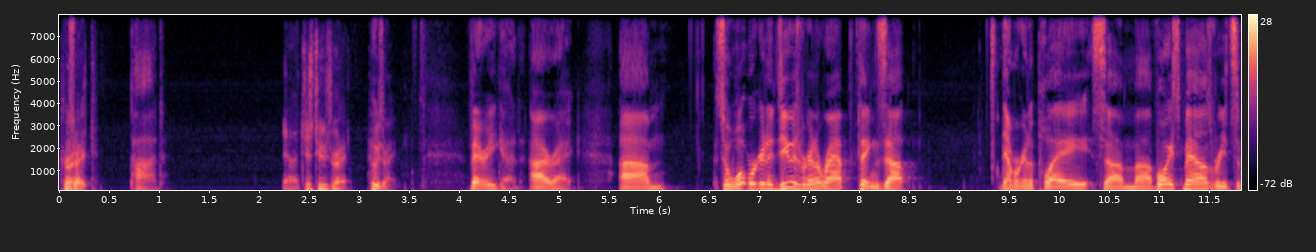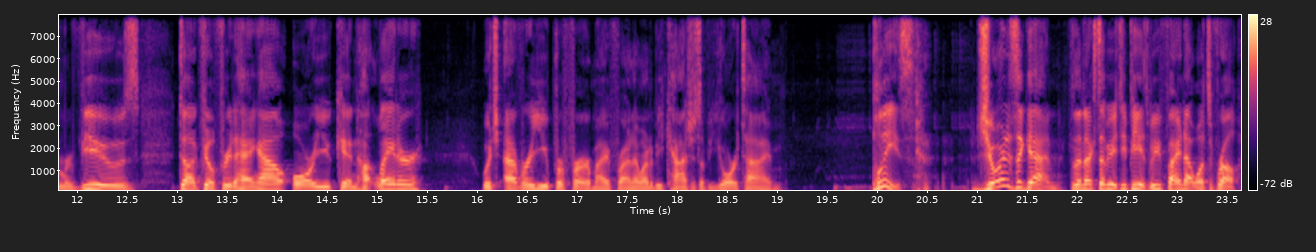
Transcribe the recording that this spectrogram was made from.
Who's Right? Pod. Yeah, just who's right. Who's right? Very good. All right. Um, so what we're gonna do is we're gonna wrap things up. Then we're gonna play some uh, voicemails, read some reviews. Doug, feel free to hang out, or you can hut later, whichever you prefer, my friend. I want to be conscious of your time. Please join us again for the next WATP as we find out once and for all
